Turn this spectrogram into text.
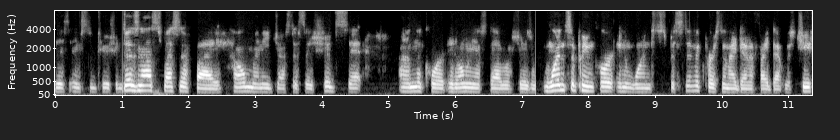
this institution does not specify how many justices should sit on the court, it only establishes one Supreme Court and one specific person identified that was Chief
